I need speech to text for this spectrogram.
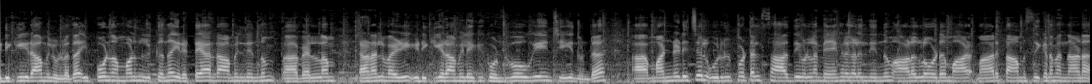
ഇടുക്കി ഡാമിലുള്ളത്. ഇപ്പോൾ നമ്മൾ നിൽക്കുന്ന ഇരട്ടയാർ ഡാമിൽ നിന്നും വെള്ളം ടണൽ വഴി ഇടുക്കി ഡാമിലേക്ക് കൊണ്ടുപോവുകയും ചെയ്യുന്നുണ്ട്. മണ്ണിടിച്ചൽ ഉരുൾപൊട്ടൽ സാധ്യതയുള്ള മേഖലകളിൽ നിന്നും ആളുകളോട് മാറി താമസിക്കണമെന്നാണ്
